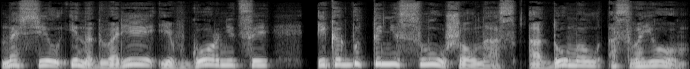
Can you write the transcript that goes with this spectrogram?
носил и на дворе, и в горнице, и как будто не слушал нас, а думал о своем.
